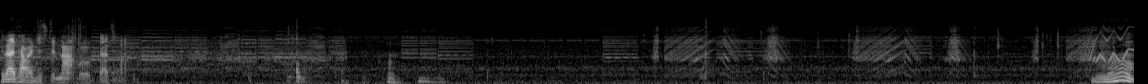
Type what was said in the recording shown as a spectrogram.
That's how I just did not move. That's fine. Hmm. No.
